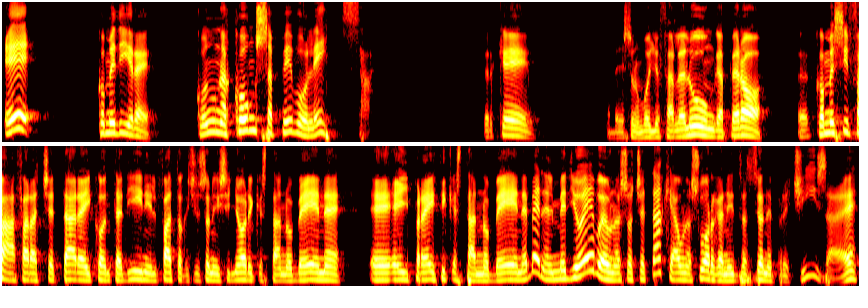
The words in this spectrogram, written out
E, come dire, con una consapevolezza, perché, adesso non voglio farla lunga, però come si fa a far accettare ai contadini il fatto che ci sono i signori che stanno bene e, e i preti che stanno bene? Bene, il Medioevo è una società che ha una sua organizzazione precisa, eh?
